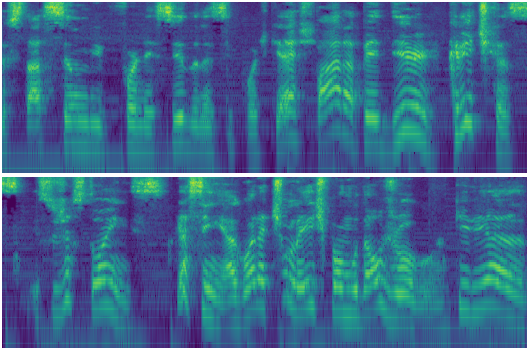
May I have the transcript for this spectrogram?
está sendo me fornecida nesse podcast para pedir críticas e sugestões. Porque assim, agora é too late para mudar o jogo. Eu queria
